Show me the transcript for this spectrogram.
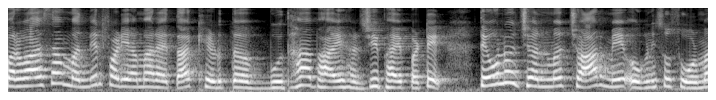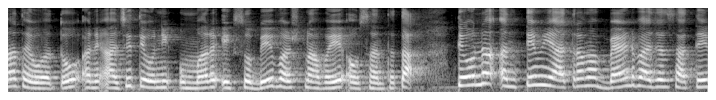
પરવાસા મંદિર ફળિયામાં રહેતા ખેડૂત બુધાભાઈ હરજીભાઈ પટેલ તેઓનો જન્મ ચાર મે ઓગણીસો સોળમાં થયો હતો અને આજે તેઓની ઉંમર એકસો બે વર્ષના વયે અવસાન થતા. તેઓના અંતિમ યાત્રામાં બેન્ડ બાજા સાથે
